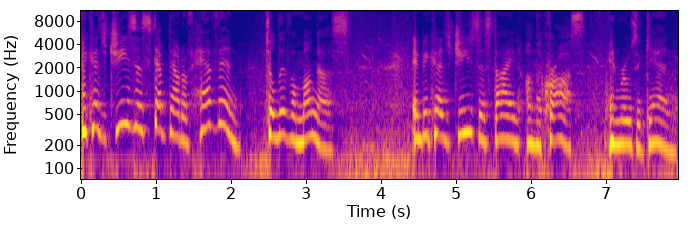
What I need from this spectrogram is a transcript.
Because Jesus stepped out of heaven to live among us. And because Jesus died on the cross and rose again,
